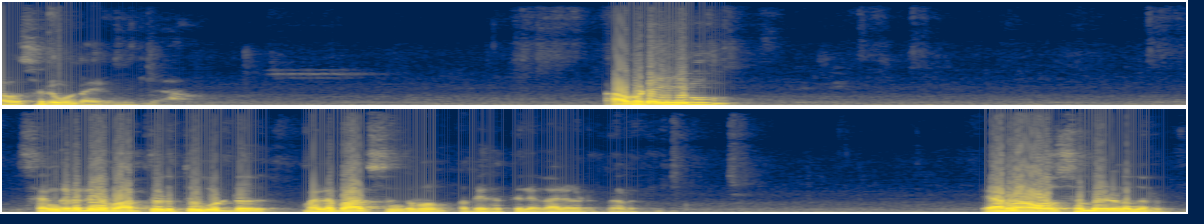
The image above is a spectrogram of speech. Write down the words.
അവസരമുണ്ടായിരുന്നില്ല. അവിടെയും സംഘടനയെ വാർത്തെടുത്തുകൊണ്ട് മലബാർ സംഗമം അദ്ദേഹത്തിന്റെ കാലഘട്ടത്തിൽ നടത്തി എറണാകുളം സമ്മേളനം നടത്തി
